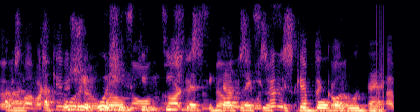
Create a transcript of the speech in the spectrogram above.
который очень скептично всегда относился к любого рода э,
